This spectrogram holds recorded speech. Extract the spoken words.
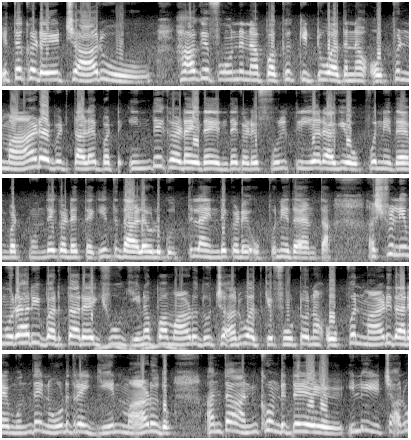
ಇತ್ತ ಕಡೆ ಚಾರು ಹಾಗೆ ಫೋನನ್ನು ಪಕ್ಕಕ್ಕಿಟ್ಟು ಅದನ್ನು ಓಪನ್ ಮಾಡೇ ಬಿಡ್ತಾಳೆ. ಬಟ್ ಹಿಂದೆ ಕಡೆ ಇದೆ. ಹಿಂದೆ ಕಡೆ ಫುಲ್ ಕ್ಲಿಯರ್ ಆಗಿ ಓಪನ್ ಇದೆ ಬಟ್ ಮುಂದೆ ಕಡೆ ತೆಗೀತಿದ್ದಾಳೆ ಅವಳು ಗೊತ್ತಿಲ್ಲ, ಹಿಂದೆ ಕಡೆ ಓಪನ್ ಇದೆ ಅಂತ. ಅಷ್ಟರಲ್ಲಿ ಮುರಾರಿ ಬರ್ತಾರೆ, ಅಯ್ಯೋ, ಏನಪ್ಪ ಮಾಡೋದು? ಚಾರು ಅದಕ್ಕೆ ಫೋಟೋನ ಓಪನ್ ಮಾಡಿದ್ದಾರೆ, ಮುಂದೆ ನೋಡಿದ್ರೆ ಏನು ಮಾಡೋದು? ಅಂತ ಅನ್ಕೊಂಡಿದ್ದೆ. ಇಲ್ಲಿ ಚಾರು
